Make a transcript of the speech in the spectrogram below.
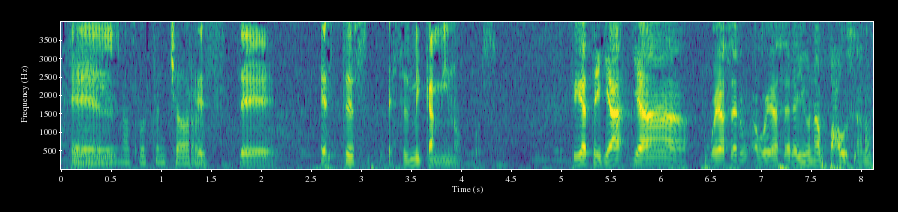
Sí, El- nos gusta un chorro. Este... Este es, este es mi camino, pues. Fíjate, ya, ya voy a hacer, voy a hacer ahí una pausa, ¿no?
